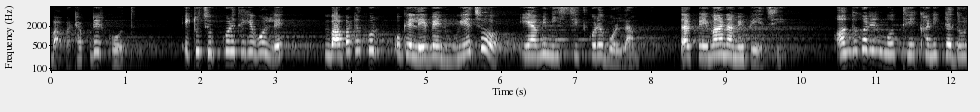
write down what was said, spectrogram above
বাবা ঠাকুরের কোত। একটু চুপ করে থেকে বললে বাবা ঠাকুর ওকে লেবেন, বুঝেছ? এ আমি নিশ্চিত করে বললাম। তার প্রেমান আমি পেয়েছি। অন্ধকারের মধ্যে খানিকটা দূর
